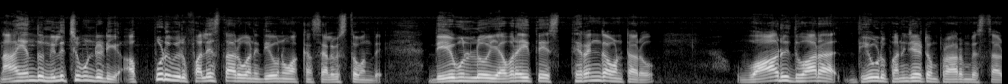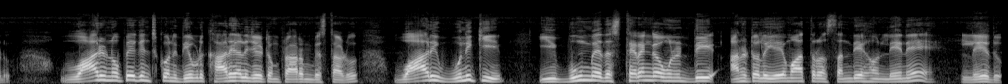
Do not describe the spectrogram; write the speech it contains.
నా యందు నిలిచి ఉండి అప్పుడు మీరు ఫలిస్తారు అని దేవుని వాక్యం సెలవిస్తూ ఉంది. దేవునిలో ఎవరైతే స్థిరంగా ఉంటారో వారి ద్వారా దేవుడు పనిచేయటం ప్రారంభిస్తాడు. వారిని ఉపయోగించుకొని దేవుడు కార్యాలు చేయటం ప్రారంభిస్తాడు. వారి ఉనికి ఈ భూమి మీద స్థిరంగా ఉన్నది అనటంలో ఏమాత్రం సందేహం లేనే లేదు.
